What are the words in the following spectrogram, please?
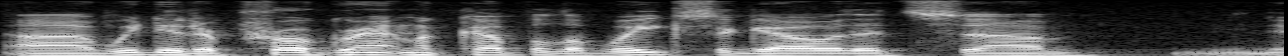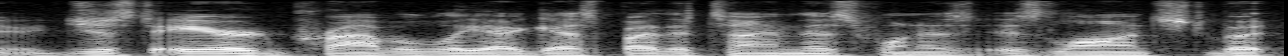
uh, we did a program a couple of weeks ago that's um, just aired probably, I guess, by the time this one is, is launched. But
